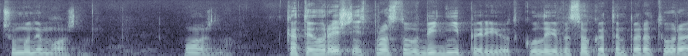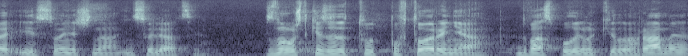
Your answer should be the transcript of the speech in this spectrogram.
чому не можна? Можна. Категоричність просто в обідній період, коли висока температура і сонячна інсоляція. Знову ж таки, тут повторення 2,5 кг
